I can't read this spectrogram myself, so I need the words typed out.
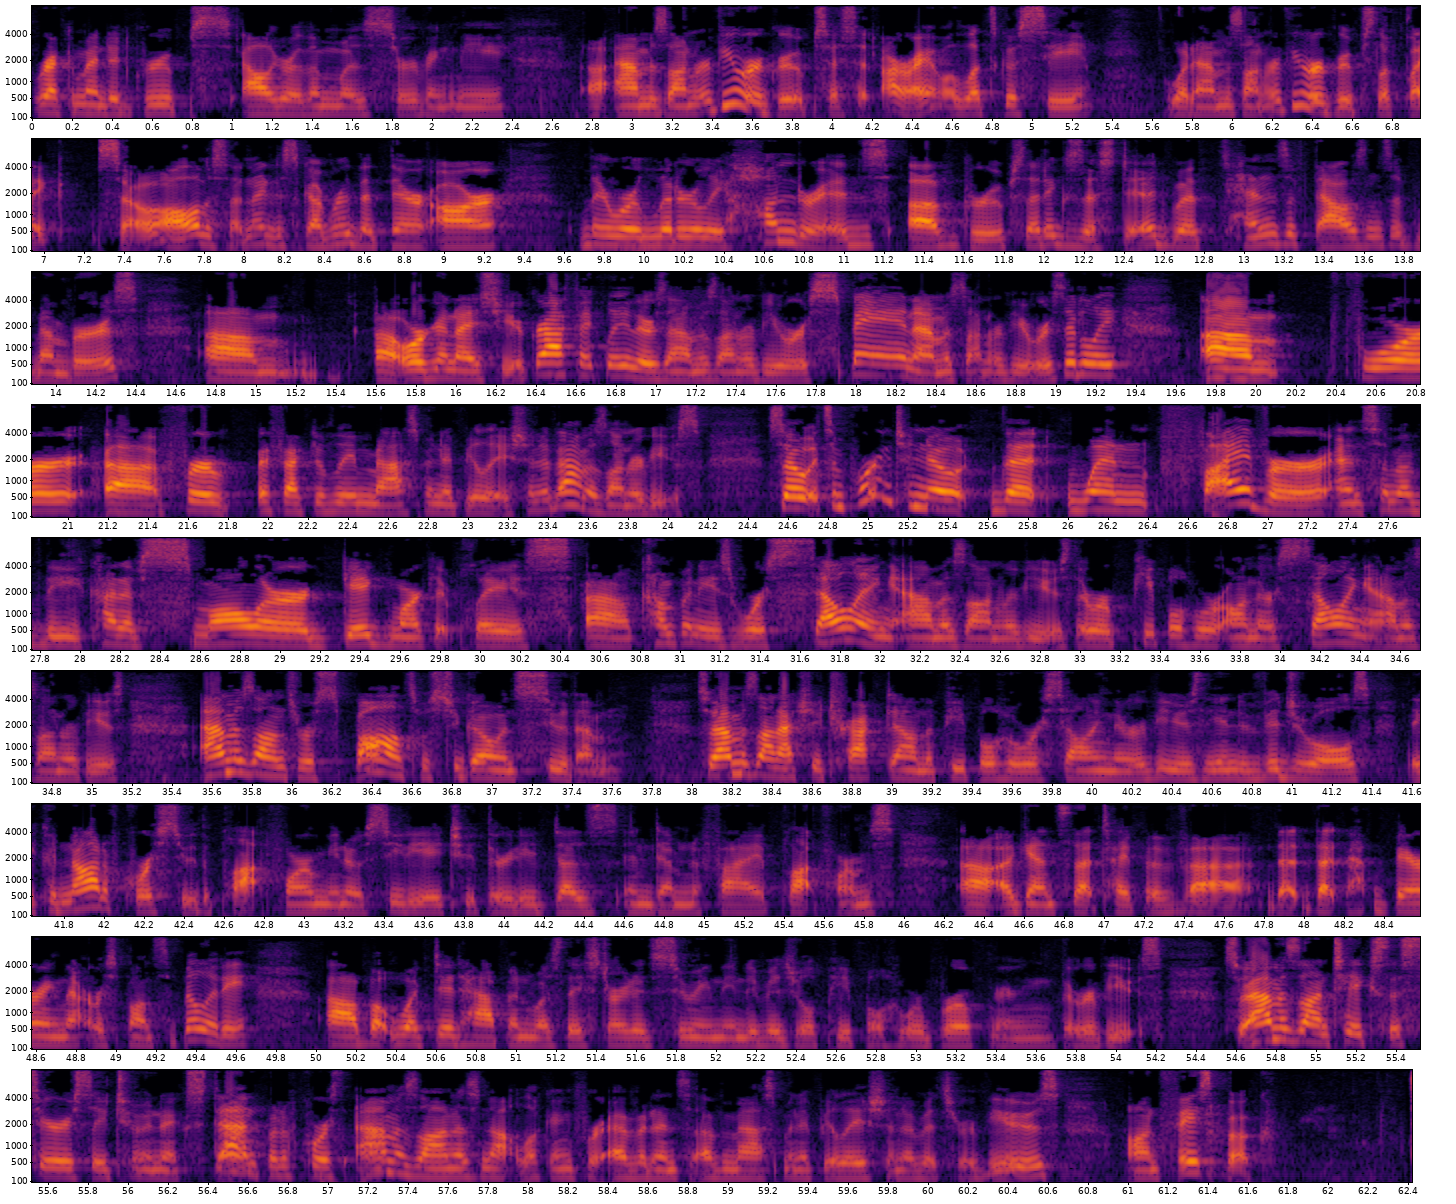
recommended groups algorithm was serving me uh, Amazon reviewer groups. I said, all right, well, let's go see what Amazon reviewer groups look like. So all of a sudden, I discovered that there are there were literally hundreds of groups that existed with tens of thousands of members um, uh, organized geographically. There's Amazon Reviewers Spain, Amazon Reviewers Italy, um, for, uh, for effectively mass manipulation of Amazon reviews. So it's important to note that when Fiverr and some of the kind of smaller gig marketplace uh, companies were selling Amazon reviews, there were people who were on there selling Amazon reviews, Amazon's response was to go and sue them. So Amazon actually tracked down the people who were selling their reviews, the individuals. They could not, of course, sue the platform. You know, CDA 230 does indemnify platforms uh, against that type of, uh, that, that bearing that responsibility. Uh, but what did happen was they started suing the individual people who were brokering the reviews. So Amazon takes this seriously to an extent, but of course Amazon is not looking for evidence of mass manipulation of its reviews on Facebook,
